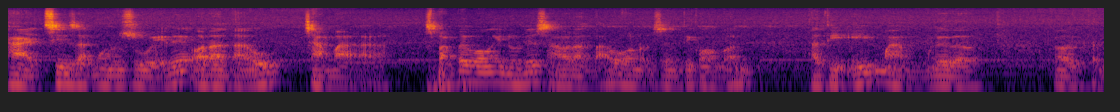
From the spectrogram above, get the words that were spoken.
haji sak ngono suwene ora tahu jamaah. Sebabnya wong Indonesia ora tahu ono sing dikongkon dadi imam gitu. Ngoten.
